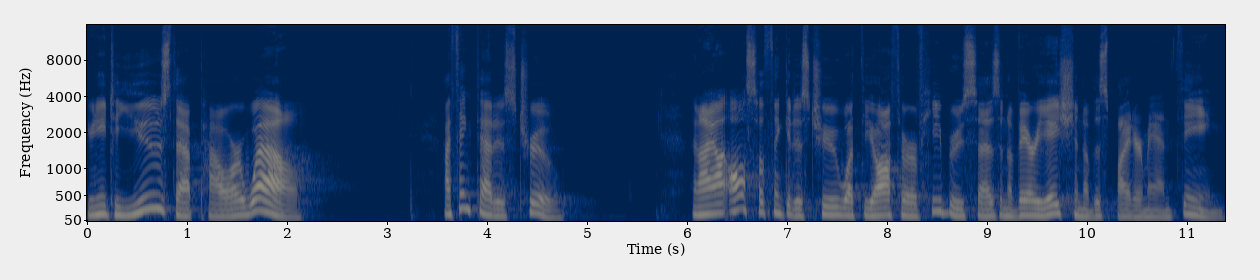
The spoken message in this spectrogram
you need to use that power well. I think that is true. And I also think it is true what the author of Hebrews says in a variation of the Spider Man theme.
